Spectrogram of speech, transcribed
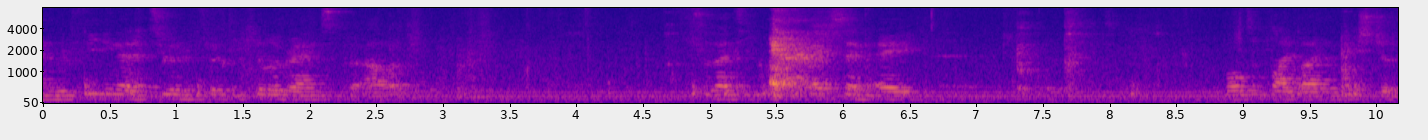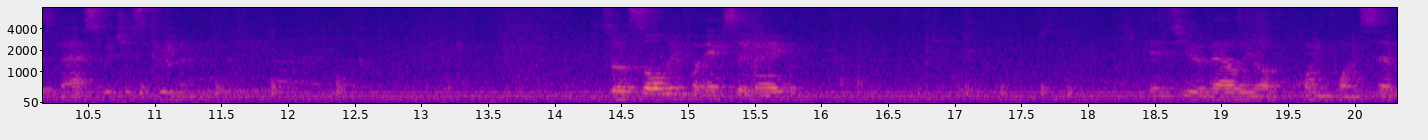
and we're feeding that at 250 kilograms per hour. So that's equal to XMA multiplied by the mixture's mass, which is 350. So solving for XMA gets you a value of 0.17,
